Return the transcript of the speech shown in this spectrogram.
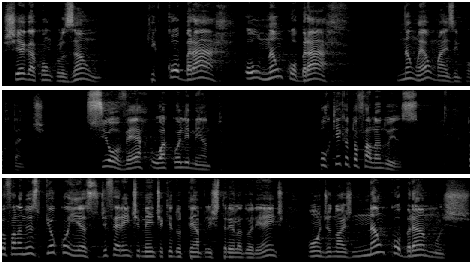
chega à conclusão que cobrar ou não cobrar não é o mais importante, se houver o acolhimento. Por que, que eu estou falando isso? Estou falando isso porque eu conheço, diferentemente aqui do Templo Estrela do Oriente, onde nós não cobramos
